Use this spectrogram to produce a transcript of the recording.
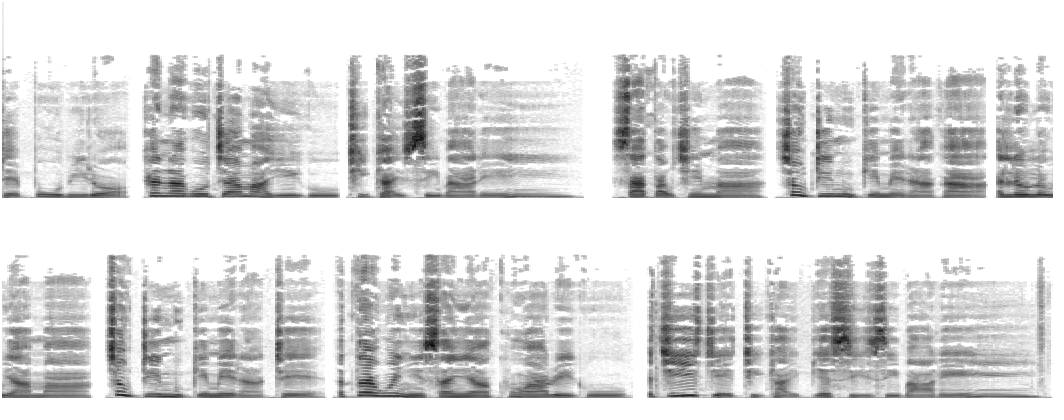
တဲ့ပို့ပြီးတော့ခန္ဓာကိုယ်ကျန်းမာရေးကို ထိခိုက်စေပါတယ်စားတောက်ခြင်းမှာချုပ်တီးမှုကင်းမဲ့တာကအလုတ်လုတ်ရမှာချုပ်တီးမှုကင်းမဲ့တာတဲ့အသက်ဝိညာဉ်ဆိုင်ရာခွန်အားတွေကို အကြီးအကျယ်ထိခိုက်ပျက်စီးစေပါတယ်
